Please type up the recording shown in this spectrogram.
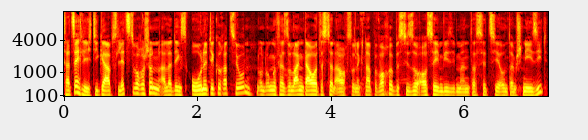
Tatsächlich, die gab es letzte Woche schon, allerdings ohne Dekoration. Und ungefähr so lang dauert es dann auch, so eine knappe Woche, bis die so aussehen, wie man das jetzt hier unterm Schnee sieht.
